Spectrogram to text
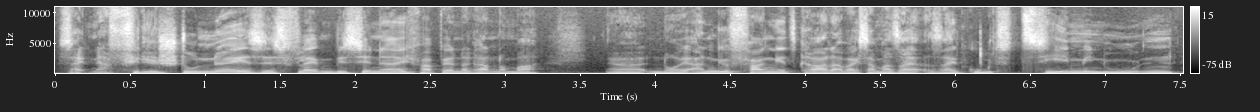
seit einer Viertelstunde, es ist vielleicht ein bisschen, ne, ich habe ja gerade nochmal äh, neu angefangen jetzt gerade, aber ich sag mal, seit, seit gut zehn Minuten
